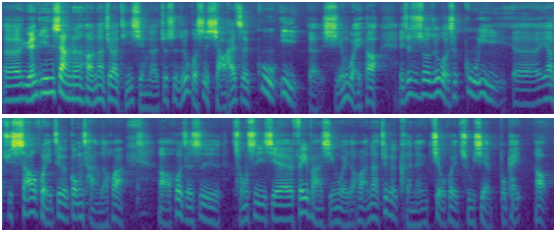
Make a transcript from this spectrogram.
呃，原因上呢，哈，那就要提醒了，就是如果是小孩子故意的行为，哈，也就是说，如果是故意呃要去烧毁这个工厂的话，啊，或者是从事一些非法行为的话，那这个可能就会出现不赔。好，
